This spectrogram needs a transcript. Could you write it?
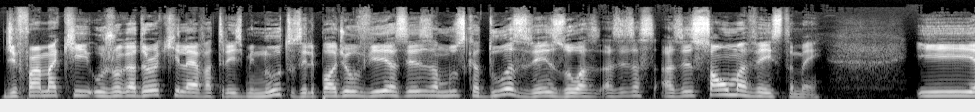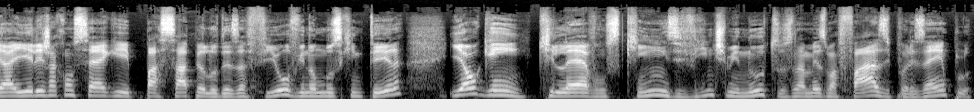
De forma que o jogador que leva três minutos, ele pode ouvir às vezes a música duas vezes, ou às vezes, às vezes só uma vez também. E aí ele já consegue passar pelo desafio ouvindo a música inteira. E alguém que leva uns 15, 20 minutos na mesma fase, por exemplo,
